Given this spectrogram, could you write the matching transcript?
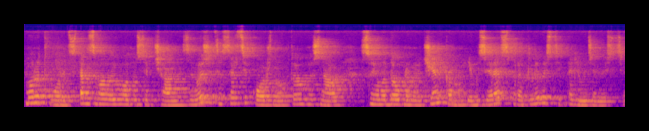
Моротворець, так звали його односельчани, залишиться в серці кожного, хто його знав, своїми добрими вчинками, як зірець справедливості та людяності.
